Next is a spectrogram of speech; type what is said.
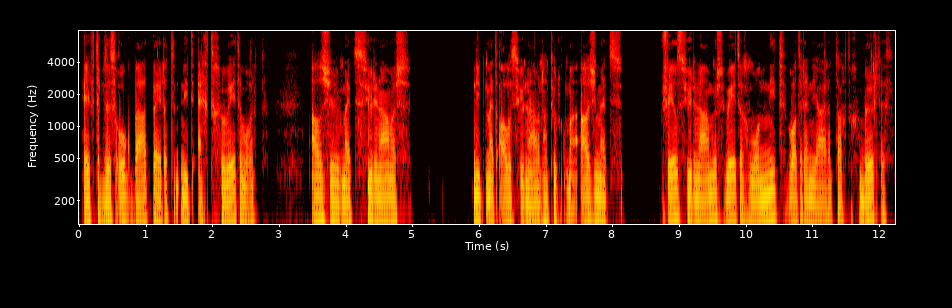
heeft er dus ook baat bij dat het niet echt geweten wordt. Als je met Surinamers, niet met alle Surinamers natuurlijk... maar als je met veel Surinamers weten gewoon niet wat er in de jaren tachtig gebeurd is.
